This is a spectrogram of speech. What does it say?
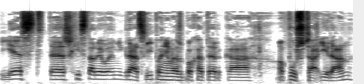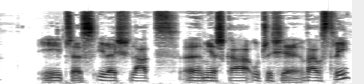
jest też historią emigracji, ponieważ bohaterka opuszcza Iran i przez ileś lat e, mieszka, uczy się w Austrii.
